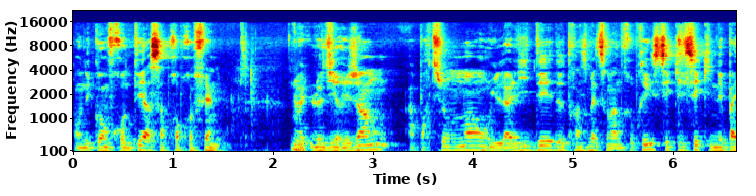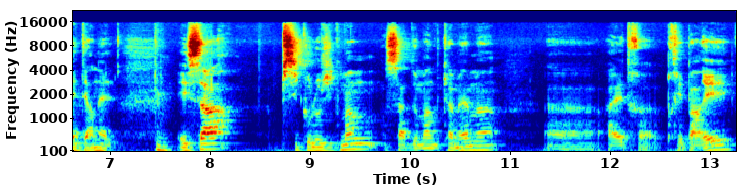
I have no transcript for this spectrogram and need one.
on est confronté à sa propre fin. Le, Oui. le dirigeant, à partir du moment où il a l'idée de transmettre son entreprise, c'est qu'il sait qu'il n'est pas éternel. Et ça, psychologiquement, ça demande quand même euh, à être préparé,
